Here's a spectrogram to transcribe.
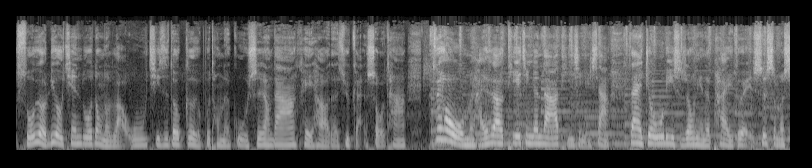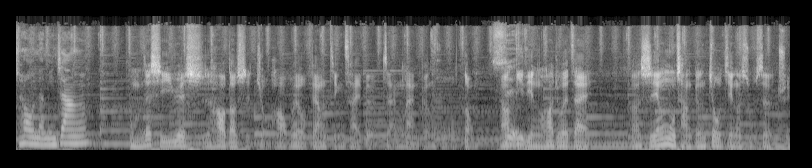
所有六千多栋的老屋，其实都各有不同的故事，让大家可以好好的去感受它。最后，我们还是要贴心跟大家提醒一下，在旧屋历十周年的派对是什么时候呢？明章，我们在十一月十号到十九号会有非常精彩的展览跟活动，然后地点的话就会在。呃，实验牧场跟旧间的宿舍群，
